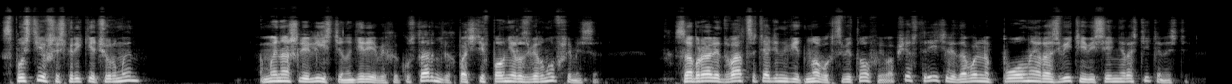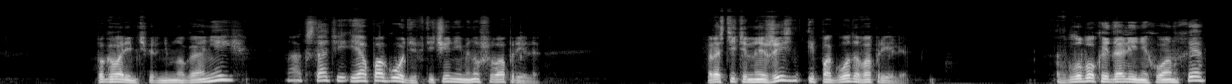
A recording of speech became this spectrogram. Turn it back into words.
Спустившись к реке Чурмын, мы нашли листья на деревьях и кустарниках, почти вполне развернувшимися, собрали 21 вид новых цветов и вообще встретили довольно полное развитие весенней растительности. Поговорим теперь немного о ней, а, кстати, и о погоде в течение минувшего апреля. Растительная жизнь и погода в апреле. В глубокой долине Хуанхэ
